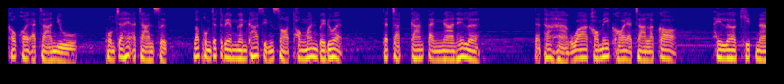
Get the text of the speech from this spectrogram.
เขาคอยอาจารย์อยู่ ผมจะให้อาจารย์ศึก แล้วผมจะเตรียมเงินค่าสินสอดทองมั่นไปด้วย จะจัดการแต่งงานให้เลย แต่ถ้าหากว่าเขาไม่คอยอาจารย์แล้วก็ ให้เลิกคิดนะ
